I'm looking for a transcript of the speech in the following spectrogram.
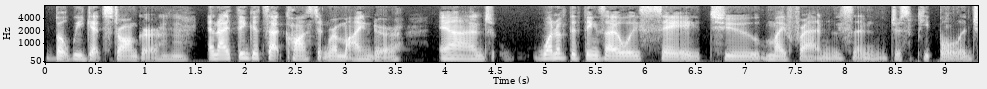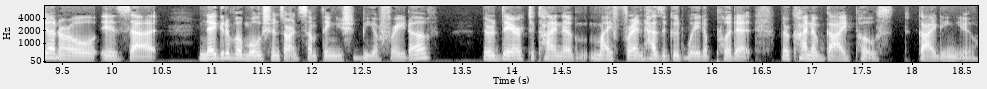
but we get stronger. Mm-hmm. And I think it's that constant reminder. And one of the things I always say to my friends and just people in general is that negative emotions aren't something you should be afraid of, They're there to kind of, my friend has a good way to put it, they're kind of guideposts guiding you,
